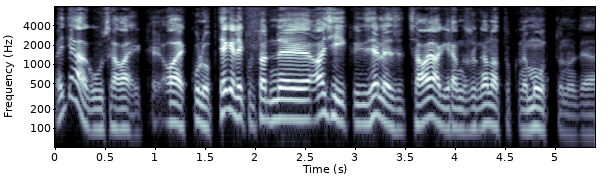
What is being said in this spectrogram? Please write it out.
ma ei tea, kuhu see aeg, aeg kulub, tegelikult on äh, asi ikkagi selles, et see ajakirjandus on ka natukene muutunud ja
